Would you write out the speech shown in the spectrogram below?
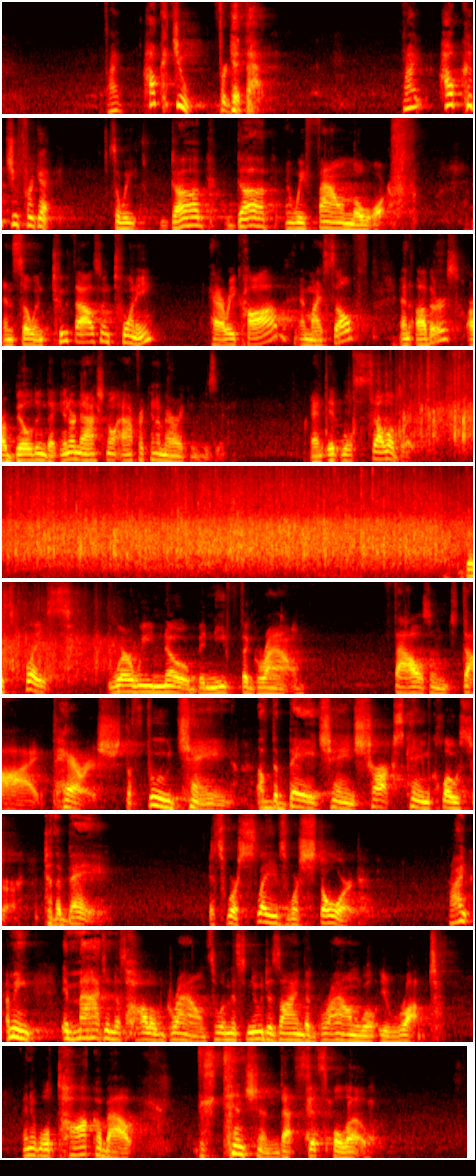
Right? How could you forget that? Right? How could you forget? So we dug, dug, and we found the wharf. And so in 2020, Harry Cobb and myself and others are building the International African American Museum. And it will celebrate. this place where we know beneath the ground thousands died, perished, the food chain of the bay changed, sharks came closer to the bay. It's where slaves were stored, right? I mean, imagine this hollowed ground. So, in this new design, the ground will erupt and it will talk about this tension that sits below.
